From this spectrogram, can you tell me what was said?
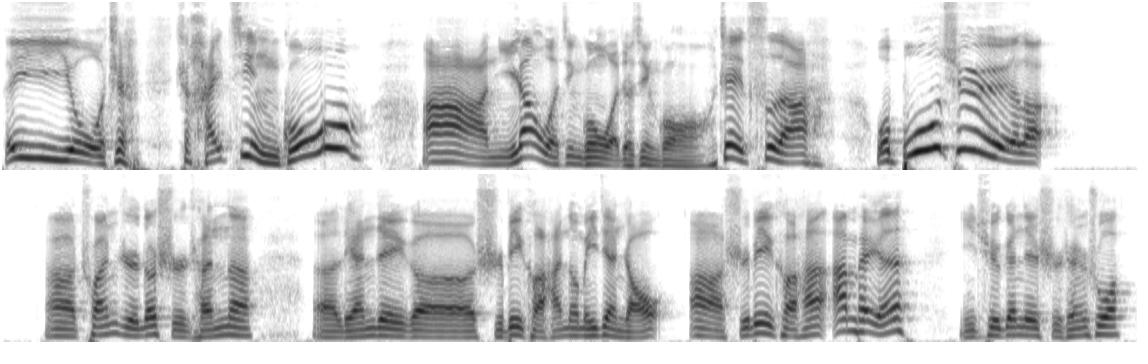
哎呦，这这还进宫啊？你让我进宫我就进宫，这次啊，我不去了。啊，传旨的使臣呢？呃，连这个史毕可汗都没见着啊！史毕可汗安排人，你去跟这使臣说，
